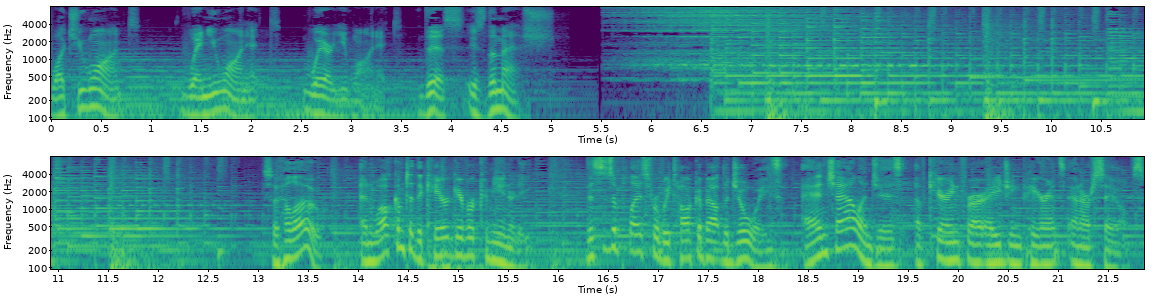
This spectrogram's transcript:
what you want, when you want it, where you want it. This is The Mesh. So, hello, and welcome to the Caregiver Community. This is a place where we talk about the joys and challenges of caring for our aging parents and ourselves.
